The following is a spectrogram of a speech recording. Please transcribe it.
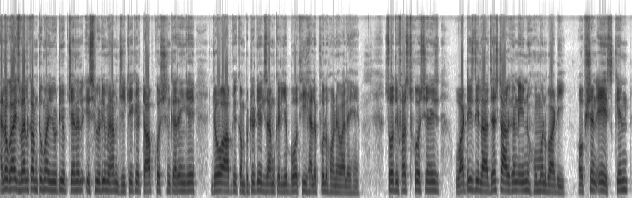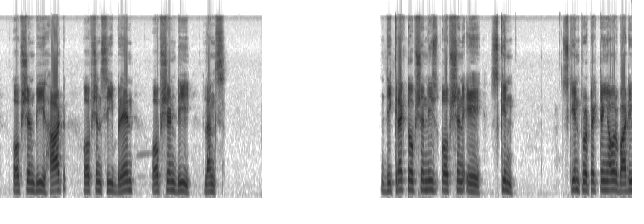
Hello guys welcome to my YouTube channel इस वीडियो में हम जीके के टॉप क्वेश्चन करेंगे जो आपके कम्पिटेटिव एग्ज़ाम के लिए बहुत ही हेल्पफुल होने वाले हैं so the first question is what is the largest organ in human body option A skin option B heart option C brain option D lungs the correct option is option A skin skin protecting our body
